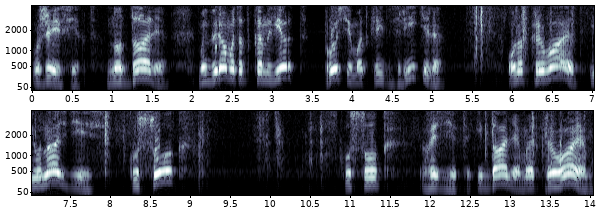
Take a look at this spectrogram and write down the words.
Уже эффект. Но далее мы берем этот конверт, просим открыть зрителя. Он открывает, и у нас здесь кусок, кусок газеты. И далее мы открываем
